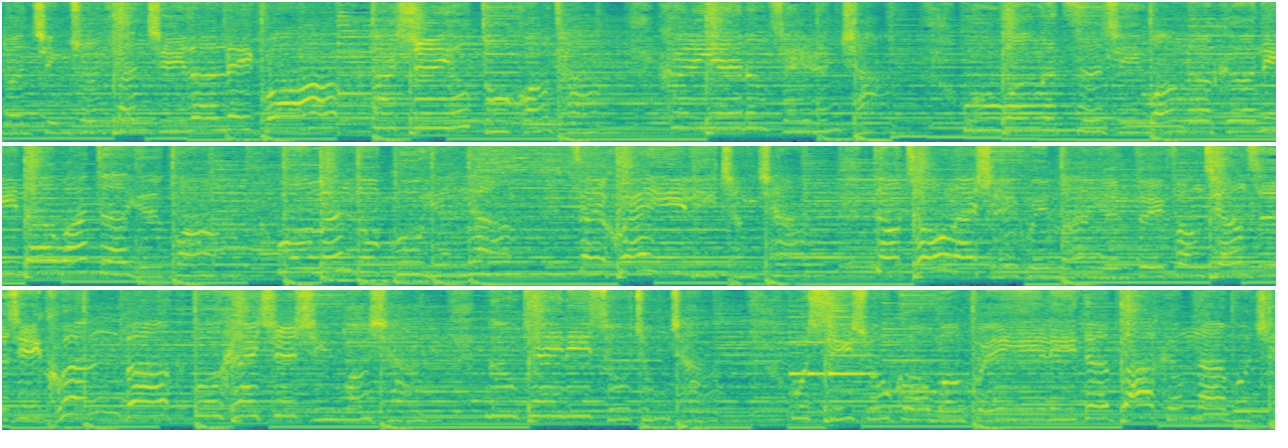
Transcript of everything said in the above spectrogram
段青春，泛起了泪光。爱是有多荒唐，恨也能醉人肠。我忘了自己，忘了和你那晚的月光。我们都不原谅，在回忆里逞强，到头来谁会埋怨对方将自己捆绑？我还痴心妄想能对你诉衷肠，我细数过往回忆里的疤痕那么长，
